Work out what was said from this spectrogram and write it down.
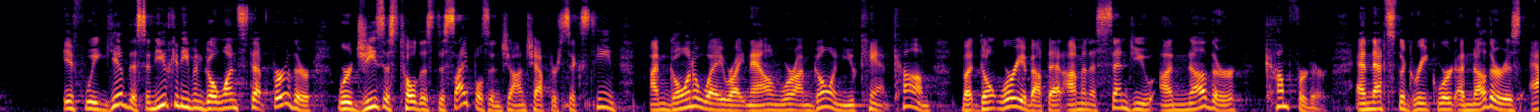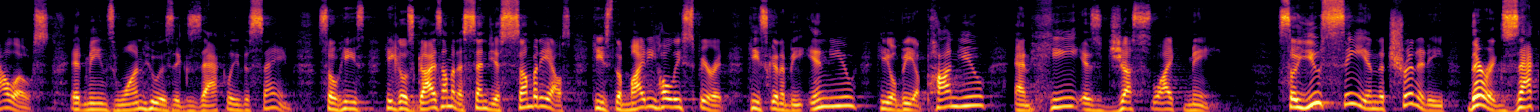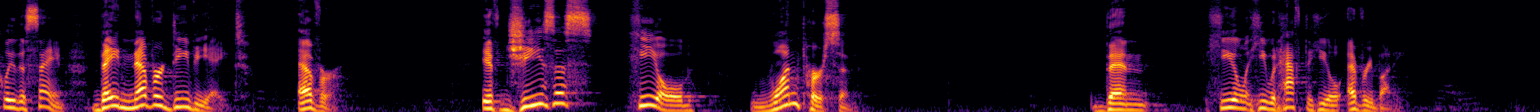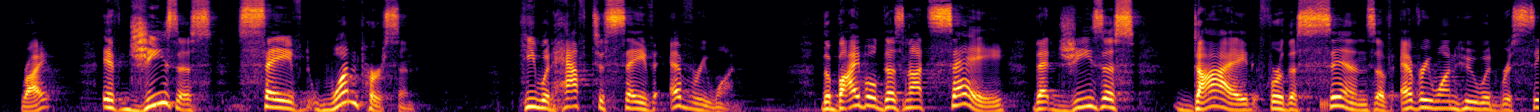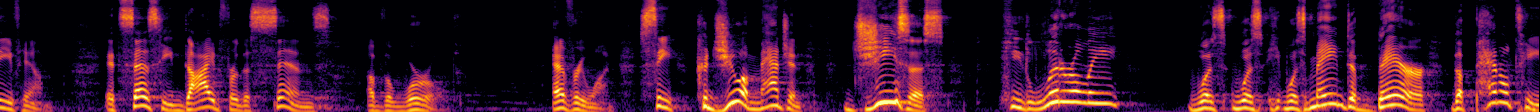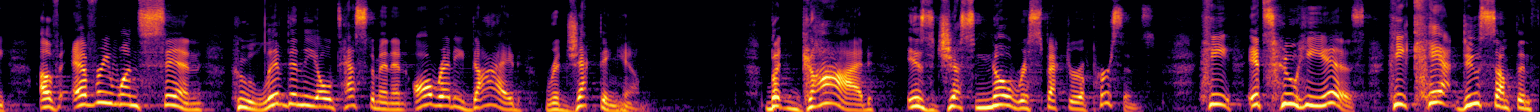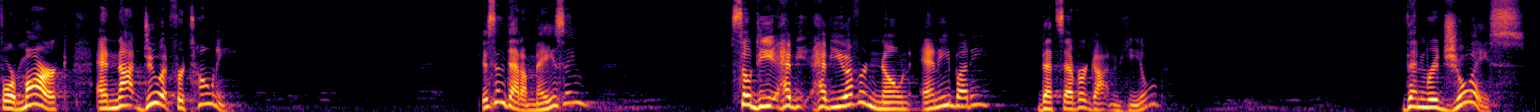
if we give this, and you could even go one step further where Jesus told his disciples in John chapter 16, I'm going away right now, and where I'm going, you can't come, but don't worry about that. I'm going to send you another comforter. And that's the Greek word another is allos. It means one who is exactly the same. So he's he goes, guys, I'm going to send you somebody else. He's the mighty Holy Spirit. He's going to be in you, he'll be upon you, and he is just like me. So you see in the Trinity, they're exactly the same. They never deviate, ever. If Jesus healed one person, then heal, he would have to heal everybody. Right? if Jesus saved one person, he would have to save everyone. The Bible does not say that Jesus died for the sins of everyone who would receive him. It says he died for the sins of the world. Everyone. See, could you imagine? Jesus, he literally was, was, was made to bear the penalty of everyone's sin who lived in the Old Testament and already died rejecting him. But God is just no respecter of persons. He, it's who he is. He can't do something for Mark and not do it for Tony. Isn't that amazing? So, do you, have, you, have you ever known anybody that's ever gotten healed? Then rejoice.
